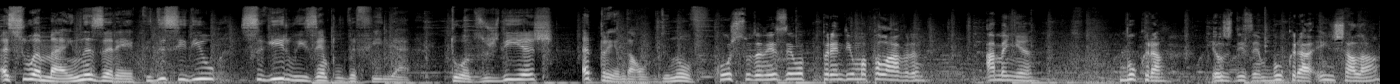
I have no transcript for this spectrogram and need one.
a sua mãe, Nazaré, que decidiu seguir o exemplo da filha. Todos os dias aprende algo de novo. Com os sudaneses eu aprendi uma palavra. Amanhã. Bukra. Eles dizem Bukra, inshallah,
